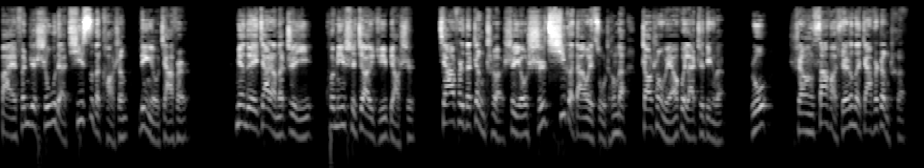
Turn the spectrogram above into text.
百分之十五点七四的考生另有加分。面对家长的质疑，昆明市教育局表示，加分的政策是由十七个单位组成的招生委员会来制定的。如省三好学生的加分政策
